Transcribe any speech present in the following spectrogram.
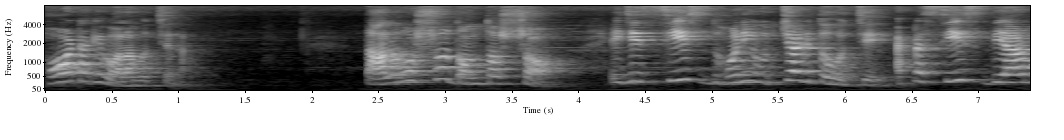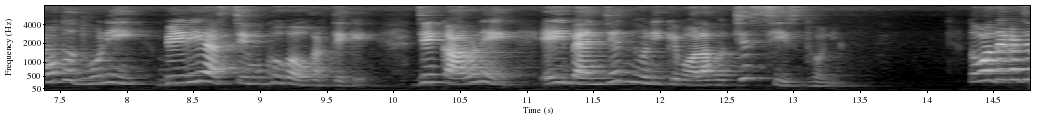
হটাকে বলা হচ্ছে না। তালবস্য দন্তস্ব এই যে শীষ ধ্বনি উচ্চারিত হচ্ছে, একটা শীষ দেওয়ার মতো ধ্বনি বেরিয়ে আসছে মুখগহ্বর থেকে, যে কারণে এই ব্যঞ্জন ধ্বনিকে বলা হচ্ছে শীষ ধ্বনি তোমাদের কাছে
